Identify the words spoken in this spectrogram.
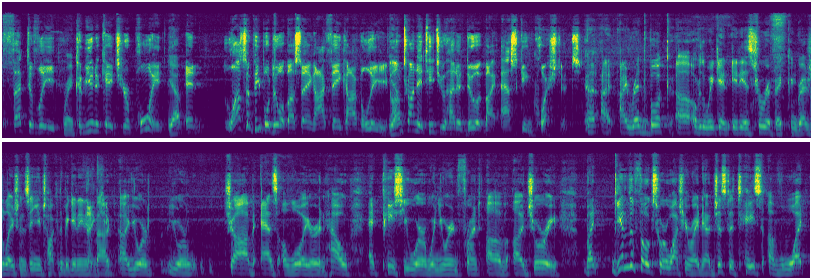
Effectively right. communicates your point. Yep. And lots of people do it by saying, I think, I believe. Yep. I'm trying to teach you how to do it by asking questions. Uh, I, I, read the book uh, over the weekend. It is terrific. Congratulations. And you talk at the beginning Thank about you. uh, your, your job as a lawyer and how at peace you were when you were in front of a jury. But give the folks who are watching right now just a taste of what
